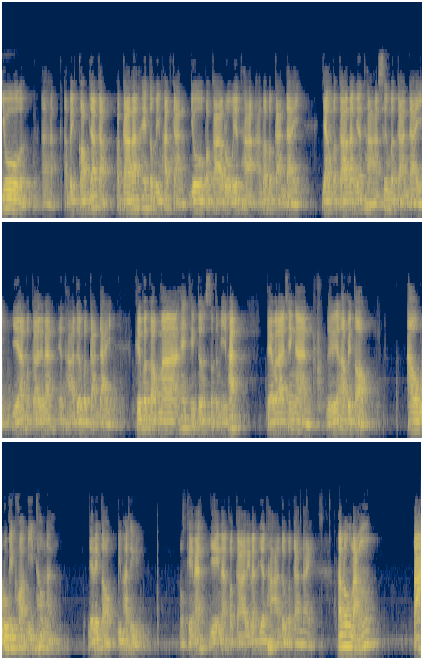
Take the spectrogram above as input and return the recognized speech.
โยอ่าเอาไปกอบยักกับปากการะให้ทวิพัฒน์กัน โยปาการโรยถาอันว่าประการใด ยังปากการังยถาซึ่งประการใด เยนะปากการะยถาโดยประการใด คือประกอบมาให้ถึงจนสตมีพัฒน์แต่เวลาใช้งาน หรือเอาไปตอบเอารูปวิเคราะห์นี้เท่านั้นอย่าได้ตอบวิพัฒน์อื่นโอเคนะเยนะปากการินะยถาโดยประการใด ถ้าลงหลังตา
